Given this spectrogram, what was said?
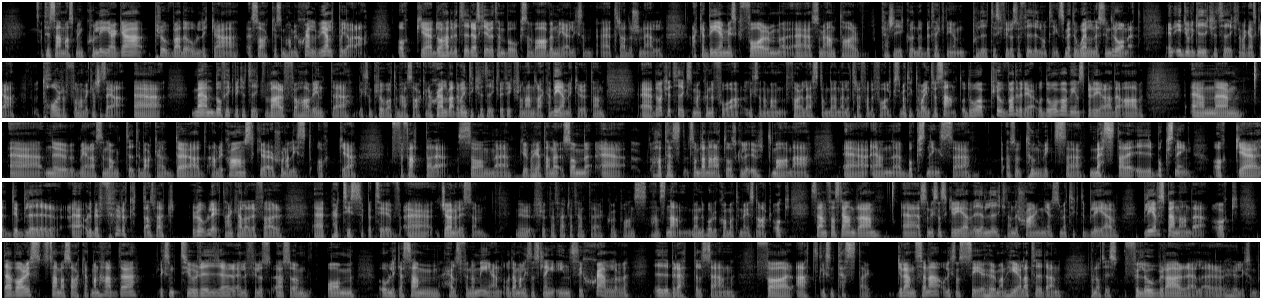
tillsammans med en kollega provade olika eh, saker som har med självhjälp att göra. Och eh, då hade vi tidigare skrivit en bok som var av en mer liksom, eh, traditionell akademisk form, eh, som jag antar kanske gick under beteckningen politisk filosofi eller någonting, som heter wellness-syndromet. En ideologikritik, den var ganska torr får man väl kanske säga. Eh, men då fick vi kritik, varför har vi inte liksom provat de här sakerna själva? Det var inte kritik vi fick från andra akademiker, utan eh, det var kritik som man kunde få liksom, när man föreläste om den eller träffade folk som jag tyckte var intressant. Och då provade vi det och då var vi inspirerade av en ehm, eh, numera sedan lång tid tillbaka död amerikansk eh, journalist och eh, författare som, eh, gud vad heter han nu, som eh, har test, som bland annat då skulle utmana Eh, en boxnings eh, alltså tungviktsmästare i boxning. Och eh, det blir, eh, och det blir fruktansvärt roligt. Han kallar det för eh, participative journalism. Nu är det fruktansvärt att jag inte kommer på hans, hans namn, men det borde komma till mig snart. Och sen fanns det andra eh, som liksom skrev i en liknande genre som jag tyckte blev, blev spännande. Och där var det samma sak, att man hade liksom teorier eller alltså, om olika samhällsfenomen och där man liksom slänger in sig själv i berättelsen för att liksom testa gränserna och liksom se hur man hela tiden på något vis förlorar eller hur liksom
